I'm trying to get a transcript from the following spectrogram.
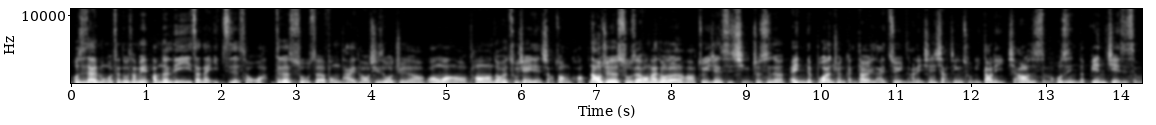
或是在某个程度上面他们的利益站在一致的时候，哇，这个属蛇逢抬头，其实我觉得哦，往往哦，通常都会出现一点小状况。那我觉得属蛇逢抬头的人哈，注意一件事情，就是呢，哎，你的不安全感到底来自于哪里？先想清楚，你到底想要的是什么，或是你的边界是什么，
